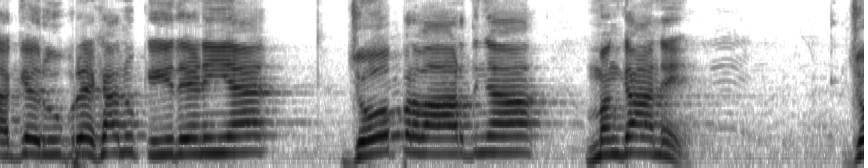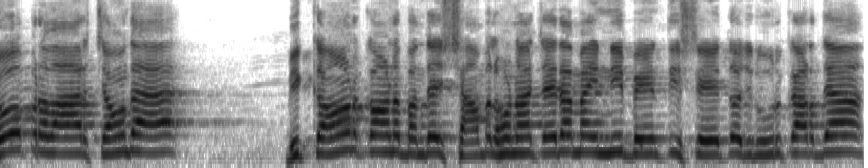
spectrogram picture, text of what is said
ਅੱਗੇ ਰੂਪਰੇਖਾ ਨੂੰ ਕੀ ਦੇਣੀ ਹੈ, ਜੋ ਪਰਿਵਾਰ ਦੀਆਂ ਮੰਗਾਂ ਨੇ, ਜੋ ਪਰਿਵਾਰ ਚਾਹੁੰਦਾ ਵੀ ਕੌਣ ਕੌਣ ਬੰਦੇ ਸ਼ਾਮਲ ਹੋਣਾ ਚਾਹੀਦਾ, ਮੈਂ ਇੰਨੀ ਬੇਨਤੀ ਸਟੇਜ ਤੋਂ ਜ਼ਰੂਰ ਕਰਦਿਆਂ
